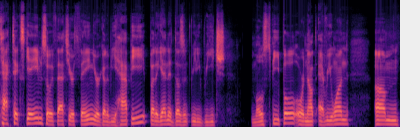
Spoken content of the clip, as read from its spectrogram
tactics game, so if that's your thing, you're going to be happy. But again, it doesn't really reach most people or not everyone. Um,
